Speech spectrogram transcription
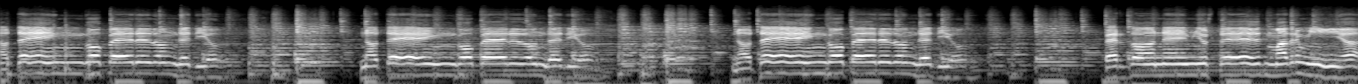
No tengo perdón de Dios, no tengo perdón de Dios, no tengo perdón de Dios. Perdóneme usted, madre mía.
